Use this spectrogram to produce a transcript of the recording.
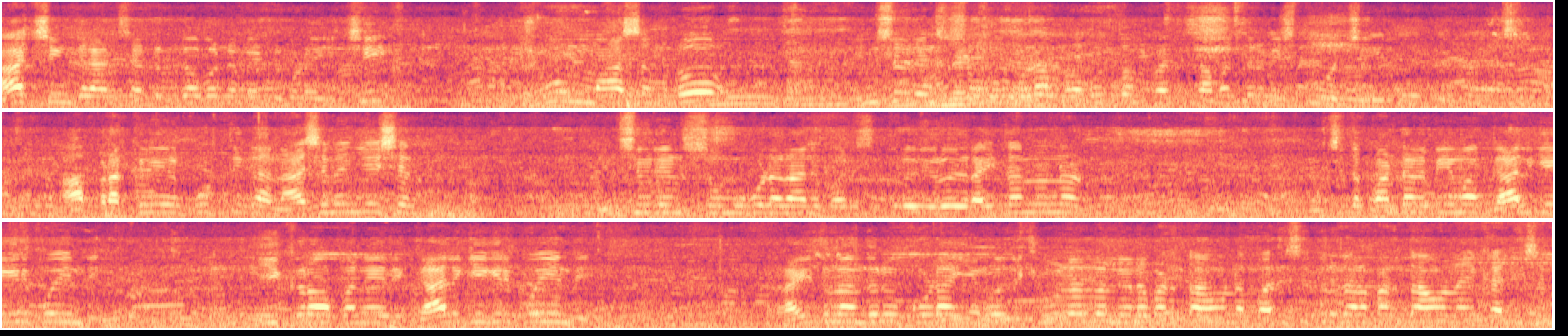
మ్యాచింగ్ గ్రాంట్ సెంట్రల్ గవర్నమెంట్ కూడా ఇచ్చి జూన్ మాసంలో ఇన్సూరెన్స్ సొమ్ము కూడా ప్రభుత్వం ప్రతి సంవత్సరం ఇస్తూ వచ్చింది. ఆ ప్రక్రియను పూర్తిగా నాశనం చేశారు. ఇన్సూరెన్స్ సొమ్ము కూడా రాని పరిస్థితుల్లో ఈరోజు రైతన్న ఉన్నాడు. ఉచిత పంటల బీమా గాలికి ఎగిరిపోయింది. ఈ క్రాప్ అనేది గాలికి ఎగిరిపోయింది. రైతులందరూ కూడా ఈరోజు క్యూలలో నిలబడతా ఉన్న పరిస్థితులు కనబడతా ఉన్నాయి. కనీసం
